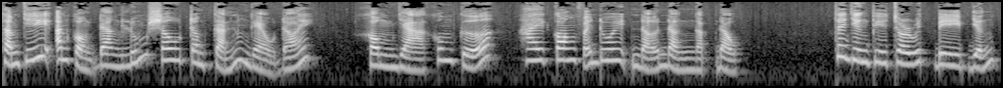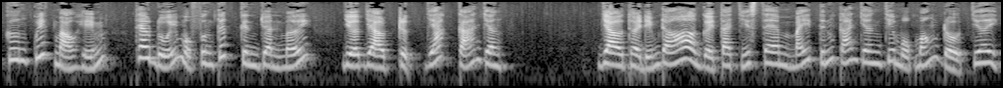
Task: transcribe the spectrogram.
Thậm chí anh còn đang lún sâu trong cảnh nghèo đói. Không nhà không cửa, hai con phải nuôi nợ nần ngập đầu. Thế nhưng Peter Rigby vẫn cương quyết mạo hiểm, theo đuổi một phương thức kinh doanh mới dựa vào trực giác cá nhân. Vào thời điểm đó, người ta chỉ xem máy tính cá nhân như một món đồ chơi.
